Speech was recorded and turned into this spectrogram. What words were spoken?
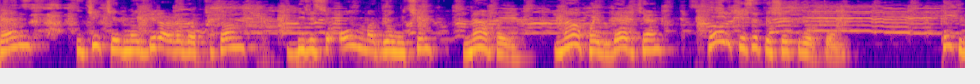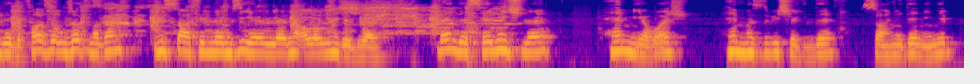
Ben iki kelimeyi bir arada tutan birisi olmadığım için ne yapayım? Ne yapayım derken herkese teşekkür ettim. Peki dedi fazla uzatmadan misafirlerimizi yerlerine alalım dediler. Ben de sevinçle hem yavaş hem hızlı bir şekilde sahneden inip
